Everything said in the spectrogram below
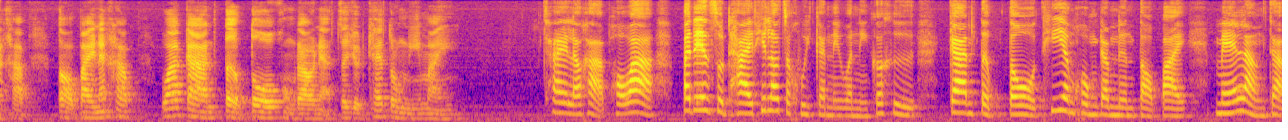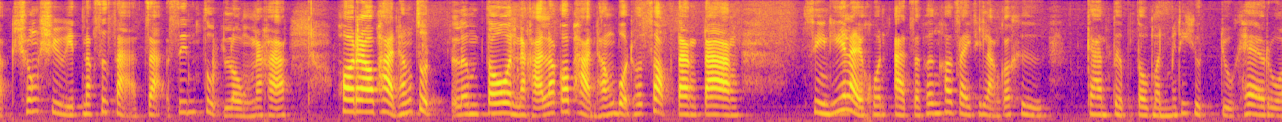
นะครับ ต่อไปนะครับ ว่าการเติบโตของเราเนี่ยจะหยุดแค่ตรงนี้ไหม ใช่แล้วค่ะ เพราะว่าประเด็นสุดท้ายที่เราจะคุยกันในวันนี้ก็คือ การเติบโตที่ยังคงดำเนินต่อไป แม้หลังจากช่วงชีวิตนักศึกษาจะสิ้นสุดลงนะคะ พอเราผ่านทั้งจุดเริ่มต้นนะคะ แล้วก็ผ่านทั้งบททดสอบต่างๆ สิ่งที่หลายคนอาจจะเพิ่งเข้าใจทีหลังก็คือ การเติบโตมันไม่ได้หยุดอยู่แค่รั้ว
